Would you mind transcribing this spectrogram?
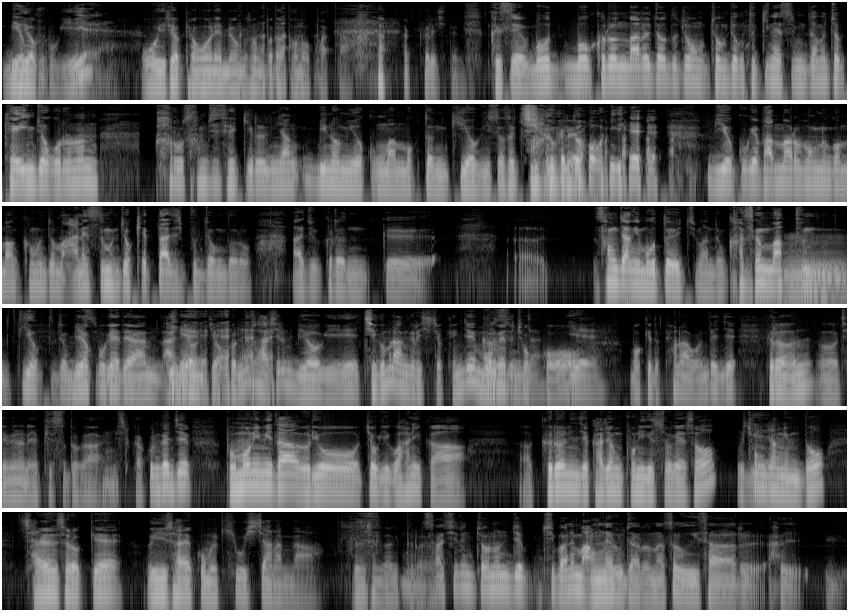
미역국 이 예. 오히려 병원의 명성보다 더 높았다. 그러시던데. 글쎄요, 뭐, 뭐 그런 말을 저도 좀, 종종 듣긴 했습니다만, 저 개인적으로는 하루 삼시세끼를 그냥 민어 미역국만 먹던 기억이 있어서 지금도, 예, 미역국에 밥 말아 먹는 것만큼은 좀 안 했으면 좋겠다 싶은 정도로 아주 그런, 그, 어, 성장이 못 되었지만 좀 가슴 아픈 음, 기억도 좀 미역국에 있습니다. 대한 안 좋은 예. 기억거든요. 사실은 미역이 지금은 안 그러시죠. 굉장히 몸에도 그렇습니다. 좋고 예. 먹기도 편하고 그런데 이제 그런 어, 재미난 에피소드가 음. 있을 것 같고 그러니까 이제 부모님이 다 의료 쪽이고 하니까 어, 그런 이제 가정 분위기 속에서 우리 예. 총장님도 자연스럽게 의사의 꿈을 키우시지 않았나 그런 생각이 들어요. 사실은 저는 이제 집안의 막내로 자라나서 의사를 할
